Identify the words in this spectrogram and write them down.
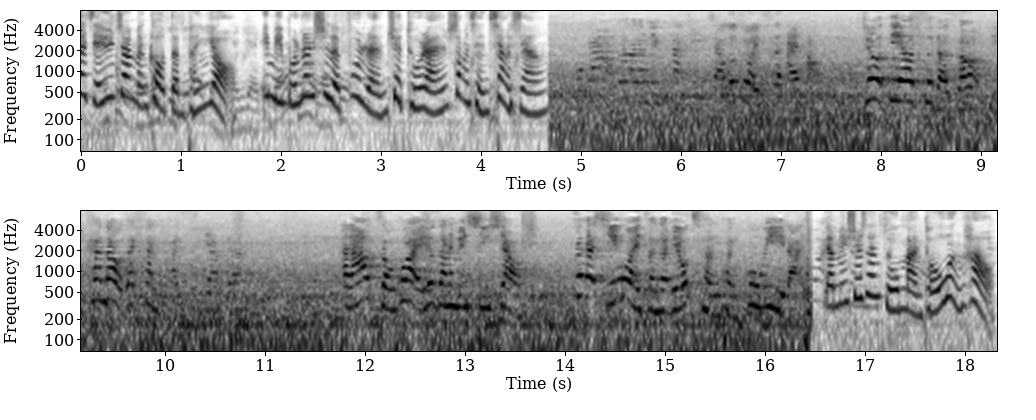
在捷运站门口等朋友，一名不认识的妇人却突然上前呛香。我刚好在那边看你，小时候做一次还好，结果第二次的时候，你看到我在看你，还是一样的，啊，然后走过来又在那边嬉笑，这个行为整个流程很故意啦。两名学生族满头问号，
